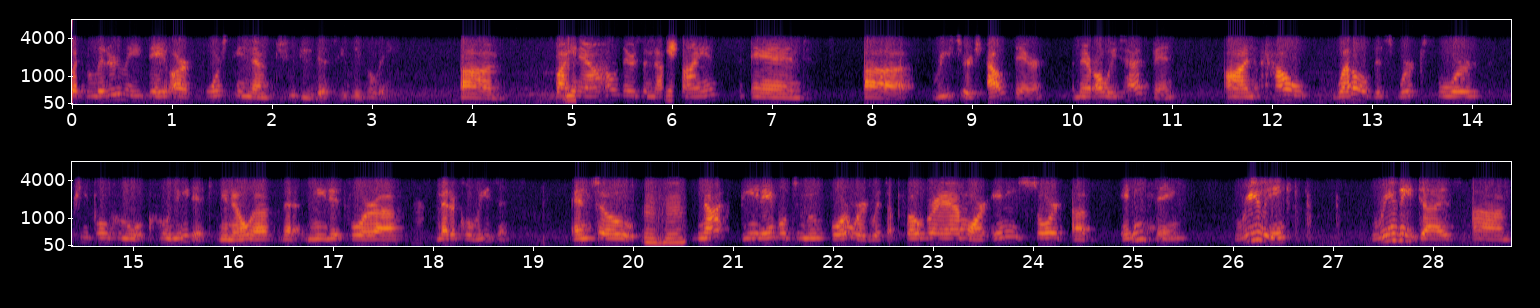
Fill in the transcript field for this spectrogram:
but literally they are forcing them to do this illegally. Um, by Yeah. now, there's enough Yeah. science and uh, research out there, and there always has been, on how well this works for people who who need it. You know, uh, that need it for uh, medical reasons. And so, Mm-hmm. not being able to move forward with a program or any sort of anything really, really does um,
